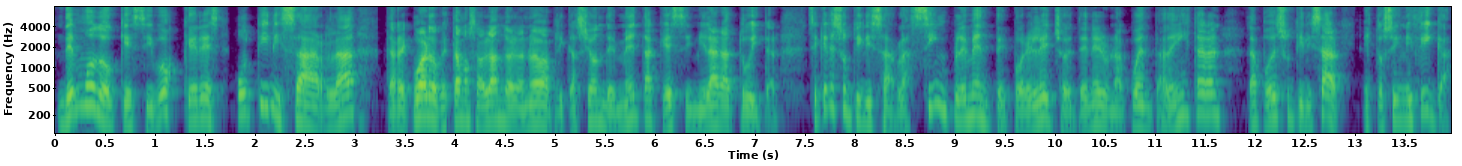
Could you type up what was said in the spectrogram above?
De modo que si vos querés utilizarla, te recuerdo que estamos hablando de la nueva aplicación de Meta que es similar a Twitter. Si querés utilizarla simplemente por el hecho de tener una cuenta de Instagram, la podés utilizar. Esto significa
